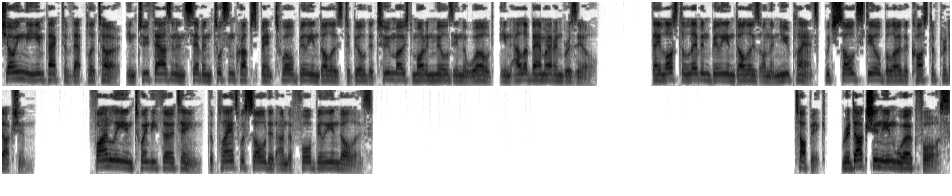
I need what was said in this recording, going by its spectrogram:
Showing the impact of that plateau, in 2007 ThyssenKrupp spent $12 billion to build the two most modern mills in the world, in Alabama and Brazil. They lost $11 billion on the new plants, which sold steel below the cost of production. Finally in 2013, the plants were sold at under $4 billion. Reduction in workforce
